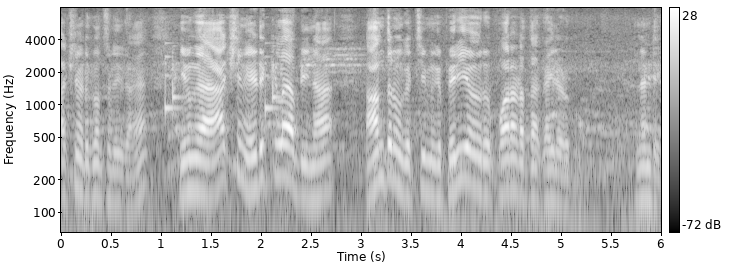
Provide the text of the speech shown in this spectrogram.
ஆக்ஷன் எடுக்கணும்னு சொல்லியிருக்காங்க. இவங்க ஆக்ஷன் எடுக்கலை அப்படின்னா நாம் தமிழ் கட்சி மிகப்பெரிய ஒரு போராட்டத்தை கையில் எடுக்கும். நன்றி.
